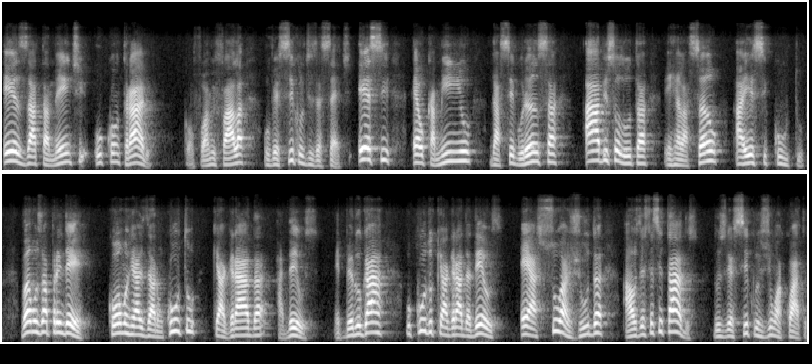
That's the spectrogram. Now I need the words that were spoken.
exatamente o contrário, conforme fala o versículo 17. Esse é o caminho da segurança absoluta em relação a esse culto. Vamos aprender como realizar um culto que agrada a Deus. Em primeiro lugar, o culto que agrada a Deus é a sua ajuda aos necessitados. dos versículos de 1 a 4.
